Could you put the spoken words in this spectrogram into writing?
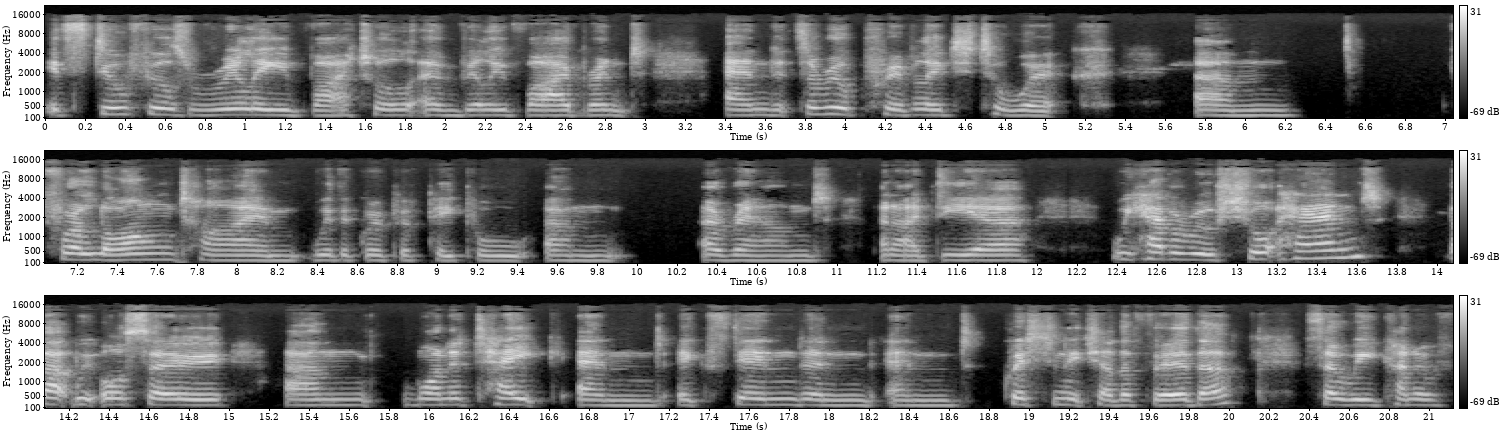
it still feels really vital and really vibrant. And it's a real privilege to work um, for a long time with a group of people um, around an idea. We have a real shorthand, but we also um, want to take and extend and and question each other further. So we kind of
